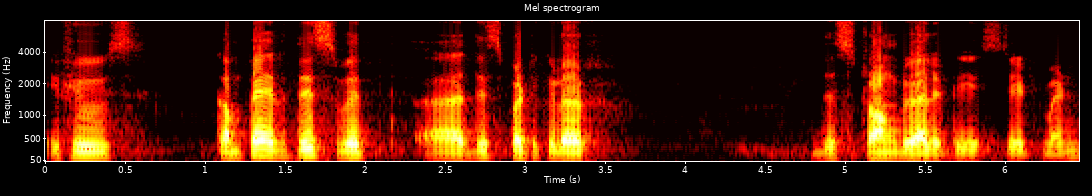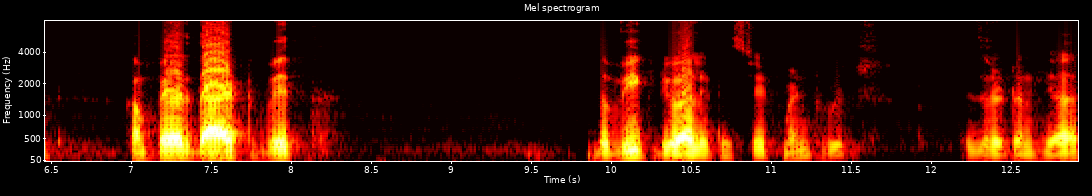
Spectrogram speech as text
if you compare this with uh, this particular this strong duality statement, compare that with the weak duality statement which is written here,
